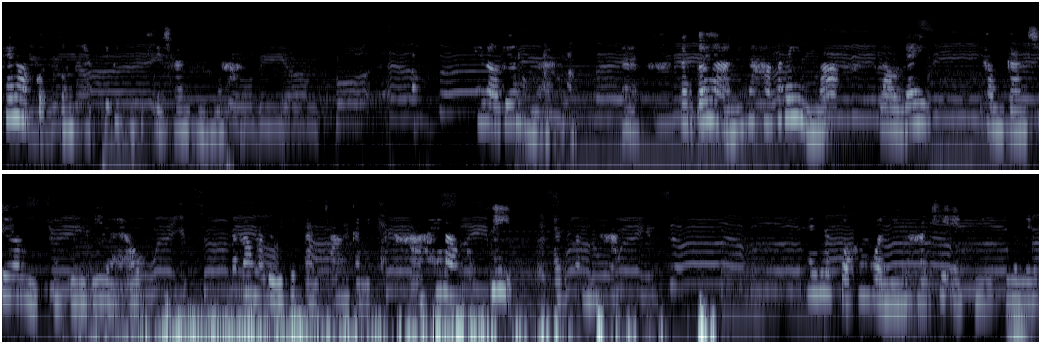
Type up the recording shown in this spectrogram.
ให้เรากดตรงแท็บที่เป็น application ตรงนี้นะคะ ให้เราเลื่อนลงมาอ่าแต่ตัวอย่างนี้นะคะก็ได้เห็นว่าเราได้ทำการเชื่อม activity แล้ว แล้วเรามาดูวิธีการสร้างกันดีกว่านะคะ ให้เรากดที่ add ตรงนี้ค่ะให้เลือกตัวข้างบนนี้นะคะ create new element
